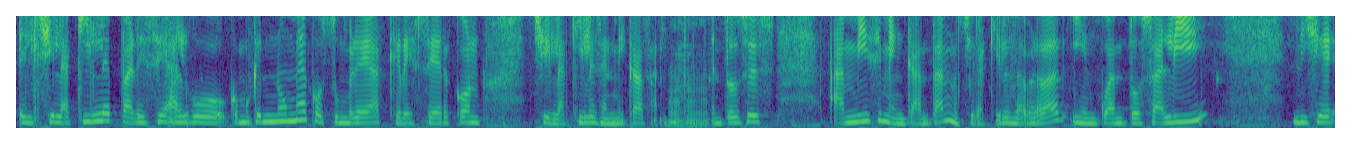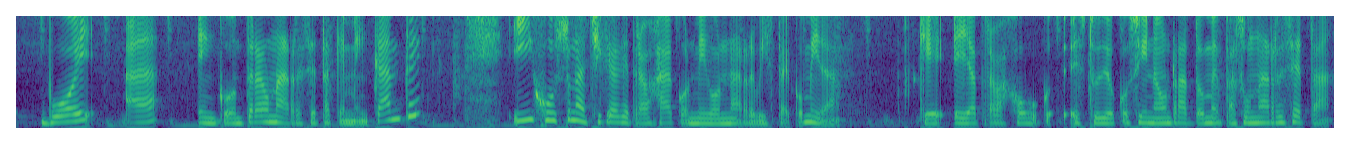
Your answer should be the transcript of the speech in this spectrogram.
el chilaquil le parece algo, como que no me acostumbré a crecer con chilaquiles en mi casa. Entonces, a mí sí me encantan los chilaquiles, la verdad. Y en cuanto salí, dije, voy a encontrar una receta que me encante. Y justo una chica que trabajaba conmigo en una revista de comida, que ella trabajó, estudió cocina un rato, me pasó una receta.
